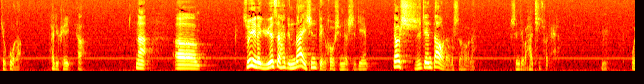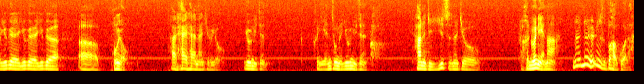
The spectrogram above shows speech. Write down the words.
就过了，他就可以啊。那呃，所以呢，约瑟他就耐心等候神的时间。当时间到了的时候呢，神就把他提出来了。嗯，我有个有个有个呃朋友。他太太呢就有忧郁症，很严重的忧郁症，他呢就一直呢就很多年了，那那日子不好过了，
